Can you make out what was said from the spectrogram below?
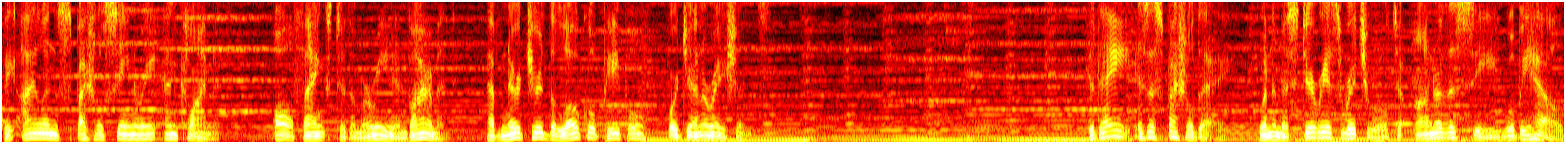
The island's special scenery and climate, all thanks to the marine environment, have nurtured the local people for generations. Today is a special day when a mysterious ritual to honor the sea will be held.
